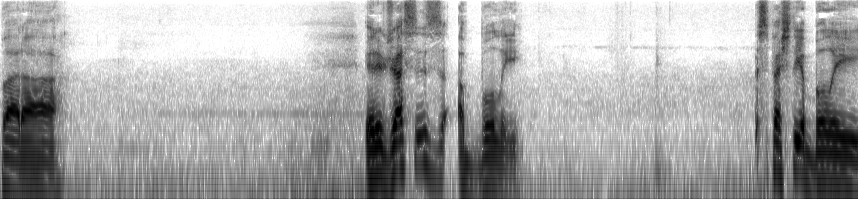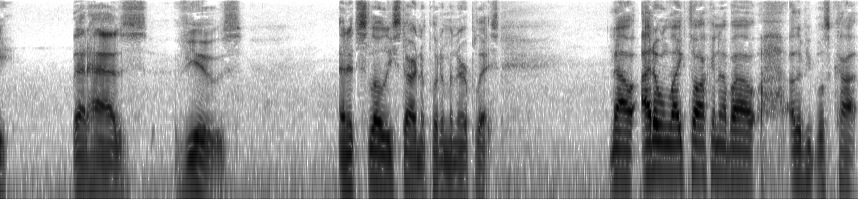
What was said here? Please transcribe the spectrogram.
but uh, it addresses a bully, especially a bully that has views, and it's slowly starting to put them in their place. Now, I don't like talking about other people's, co-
